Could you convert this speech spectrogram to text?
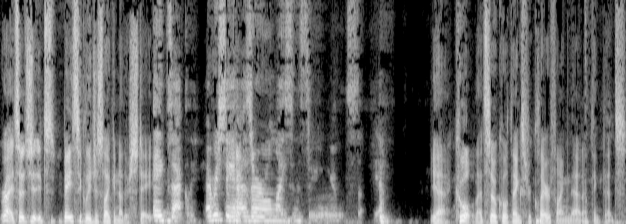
Right. So it's it's basically just like another state. exactly. Every state Yeah. has their own licensing and stuff. Yeah. Yeah. Cool. That's so cool. Thanks for clarifying that. I think that's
